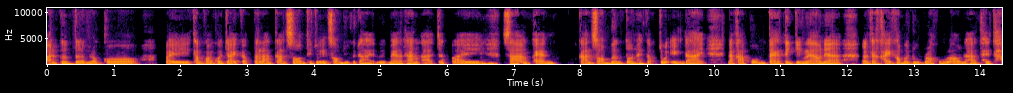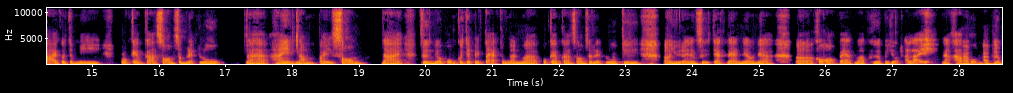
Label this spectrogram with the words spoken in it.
อ่านเพิ่มเติมแล้วก็ไปทำความเข้าใจกับตารางการซ้อมที่ตัวเองซ้อมอยู่ก็ได้ หรือแม้กระทั่งอาจจะไปสร้างแผนการซ้อมเบื้องต้นให้กับตัวเองได้นะครับผมแต่จริงๆแล้วเนี่ยถ้าใครเข้ามาดูบล็อกของเรานะฮะท้ายๆก็จะมีโปรแกรมการซ้อมสำเร็จรูป นะฮะให้นำไปซ้อมได้ ซึ่งเดี๋ยวผมก็จะไปแตะตรงนั้นว่าโปรแกรมการซ้อมสำเร็จรูปที่อยู่ในหนังสือแจ็คแดเนียลเนี่ยเขาออกแบบมาเพื่อประโยชน์อะไรนะครับผมเผื่อเ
